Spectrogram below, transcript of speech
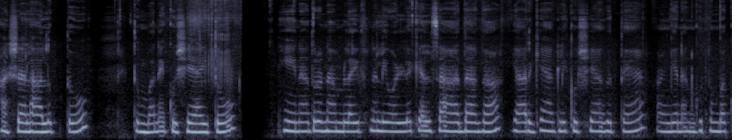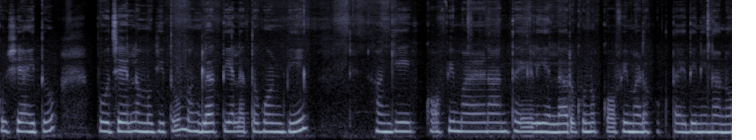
ಅಷ್ಟೆಲ್ಲ ಆಲುಕ್ತು. ತುಂಬಾ ಖುಷಿ ಆಯಿತು. ಏನಾದರೂ ನಮ್ಮ ಲೈಫ್ನಲ್ಲಿ ಒಳ್ಳೆ ಕೆಲಸ ಆದಾಗ ಯಾರಿಗೇ ಆಗಲಿ ಖುಷಿ ಆಗುತ್ತೆ? ಹಾಗೆ ನನಗೂ ತುಂಬ ಖುಷಿ ಆಯಿತು. ಪೂಜೆ ಎಲ್ಲ ಮುಗೀತು. ಮಂಗಳಾರತಿ ಎಲ್ಲ ತೊಗೊಂಡ್ವಿ. ಹಾಗೆ ಕಾಫಿ ಮಾಡೋಣ ಅಂತ ಹೇಳಿ ಎಲ್ಲರಿಗೂ ಕಾಫಿ ಮಾಡೋಕೆ ಹೋಗ್ತಾ ಇದ್ದೀನಿ ನಾನು.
